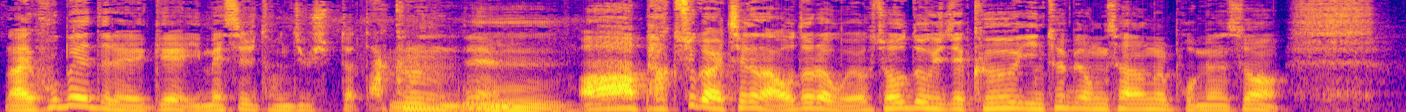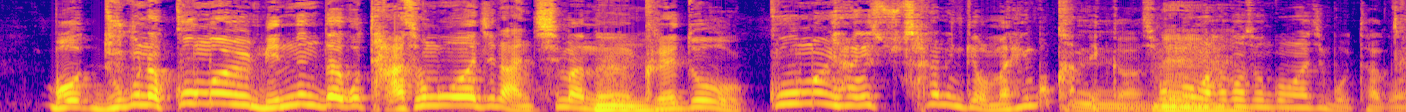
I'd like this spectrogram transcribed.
나의 후배들에게 이 메시지 던지고 싶다. 딱 그러는데 음. 아 박수가 알체가 나오더라고요. 저도 이제 그 인터뷰 영상을 보면서 뭐 누구나 꿈을 믿는다고 다 성공하지는 않지만은 그래도 꿈을 향해 쫓아가는 게 얼마나 행복합니까? 성공을 네. 하건 성공하지 못하건.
